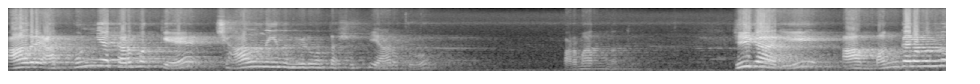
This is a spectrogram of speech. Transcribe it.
ಆದರೆ ಆ ಪುಣ್ಯ ಕರ್ಮಕ್ಕೆ ಚಾಲನೆಯನ್ನು ನೀಡುವಂಥ ಶಕ್ತಿ ಯಾರದ್ದು? ಪರಮಾತ್ಮನದ್ದು. ಹೀಗಾಗಿ ಆ ಮಂಗಳವನ್ನು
